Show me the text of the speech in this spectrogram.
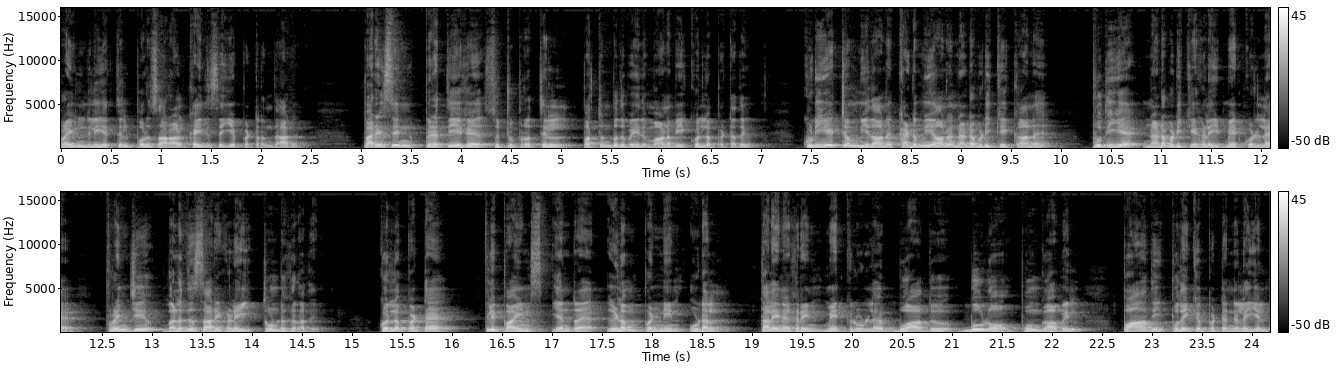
ரயில் நிலையத்தில் போலீசாரால் கைது செய்யப்பட்டிருந்தார். பரிசின் பிரத்யேக சுற்றுப்புறத்தில் பத்தொன்பது வயது மாணவி கொல்லப்பட்டது. குடியேற்றம் மீதான கடுமையான நடவடிக்கைக்கான புதிய நடவடிக்கைகளை மேற்கொள்ள பிரெஞ்சு வலதுசாரிகளை தூண்டுகிறது. கொல்லப்பட்ட பிலிப்பைன்ஸ் என்ற இளம் பெண்ணின் உடல் தலைநகரின் மேற்கில் உள்ள புவாது பூலோ பூங்காவில் பாதி புதைக்கப்பட்ட நிலையில்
